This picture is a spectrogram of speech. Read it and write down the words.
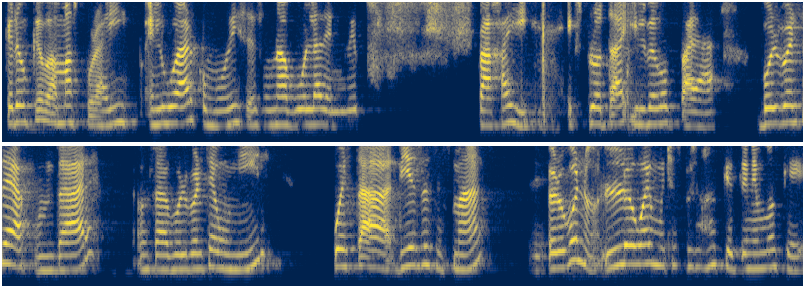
Creo que va más por ahí. En lugar, como dices, una bola de nieve baja y explota y luego para volverse a juntar o sea, volverse a unir cuesta 10 veces más, pero bueno, luego hay muchas personas que tenemos que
